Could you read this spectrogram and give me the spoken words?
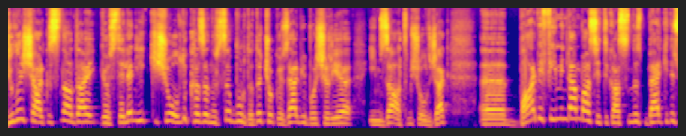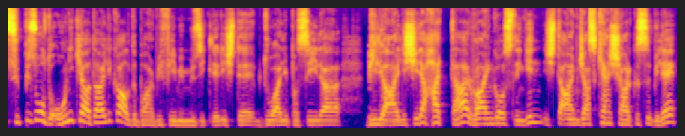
Yılın şarkısına aday gösterilen ilk kişi oldu. Kazanırsa burada da çok özel bir başarıya imza atmış olacak. Ee, Barbie filminden bahsettik aslında belki de sürpriz oldu. 12 adaylık aldı Barbie filmin müzikleri işte Dua Lipa'sıyla, Billie Eilish'iyle hatta Ryan Gosling'in işte I'm Just Ken şarkısı bile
